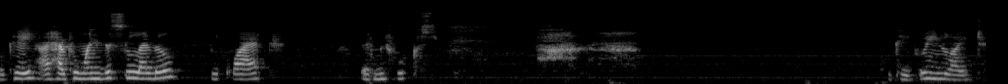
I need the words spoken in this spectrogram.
Okay, I have to win this level. Be quiet. Let me focus. Okay, green light,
